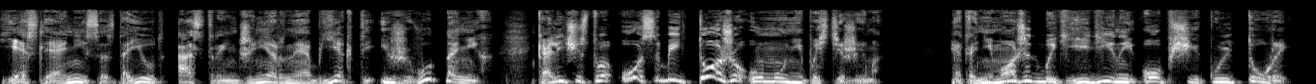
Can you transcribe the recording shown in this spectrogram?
Если они создают астроинженерные объекты и живут на них, количество особей тоже уму непостижимо. Это не может быть единой общей культурой.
